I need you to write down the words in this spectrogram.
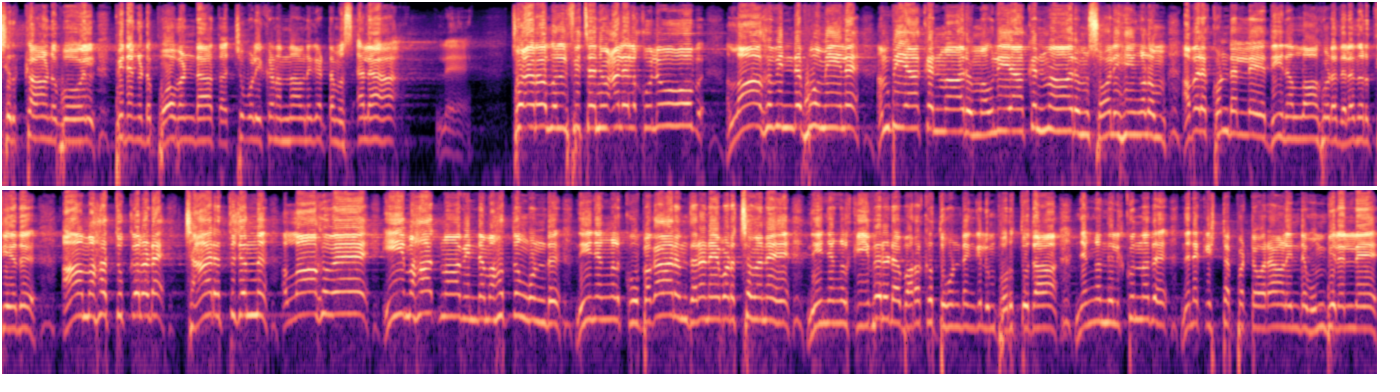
ഷിർക്കാണ് പോൽ. പിന്നെ അങ്ങോട്ട് പോവണ്ട തച്ചു പൊളിക്കണം എന്ന് അവന് കേട്ട മസല. അല്ലേ ഭൂമിയിലെ അമ്പിയാക്കന്മാരും മൗലിയാക്കന്മാരും സോലിഹീങ്ങളും അവരെ കൊണ്ടല്ലേ ദീൻ അള്ളാഹുടെ നിലനിർത്തിയത്? ആ മഹത്തുക്കളുടെ ചാരത്ത് ചെന്ന് അള്ളാഹുവേ ഈ മഹാത്മാവിന്റെ മഹത്വം കൊണ്ട് നീ ഞങ്ങൾക്ക് ഉപകാരം തരണേ പടച്ചവനെ. നീ ഞങ്ങൾക്ക് ഇവരുടെ വറക്കത്ത് കൊണ്ടെങ്കിലും പൊറത്തുതാ. ഞങ്ങൾ നിൽക്കുന്നത് നിനക്ക് ഇഷ്ടപ്പെട്ട ഒരാളിന്റെ മുമ്പിലല്ലേ.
